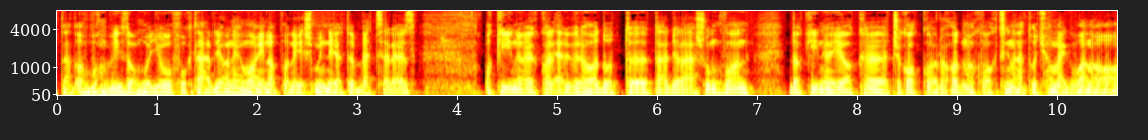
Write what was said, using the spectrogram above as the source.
tehát abban bízom, hogy jól fog tárgyalni a mai napon, és minél többet szerez. A kínaiakkal előreadott tárgyalásunk van, de a kínaiak csak akkor adnak vakcinát, hogyha megvan a,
